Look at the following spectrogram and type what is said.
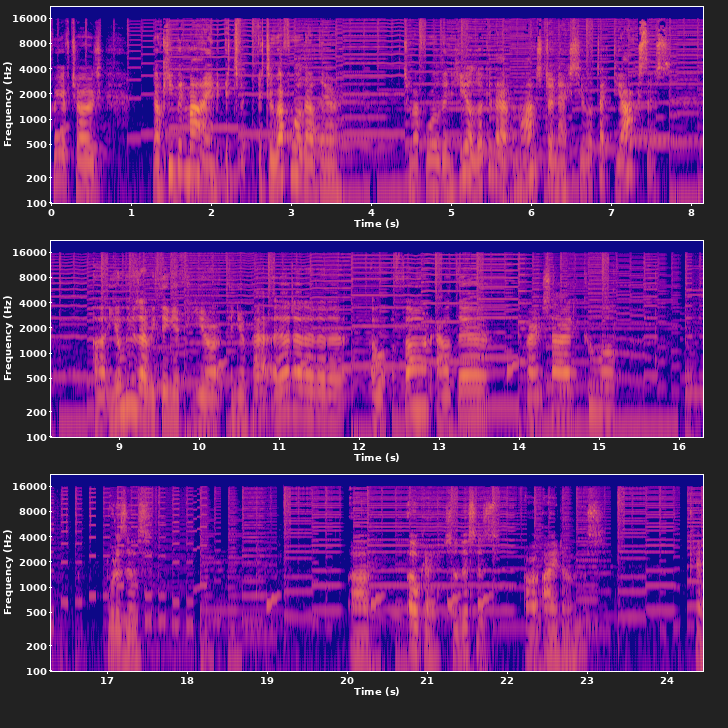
free of charge. Now keep in mind, it's it's a rough world out there. It's a rough world in here. Look at that monster next to you. Looks like Deoxys. Uh, you'll lose everything if you're in your path. Oh, a phone out there, right side. Cool. What is this? Uh, okay, so this is our items. Okay,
